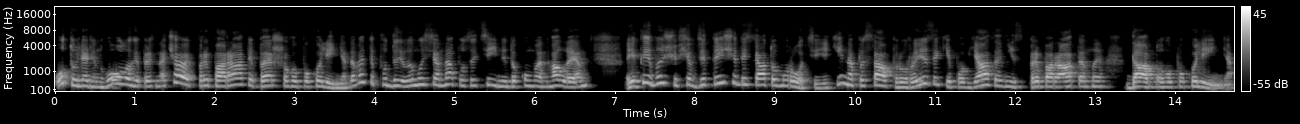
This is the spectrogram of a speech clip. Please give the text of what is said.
отолярінгологи призначають препарати першого покоління. Давайте подивимося на позиційний документ Гален, який вийшов ще в 2010 році, який написав про ризики, пов'язані з препаратами давного покоління.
